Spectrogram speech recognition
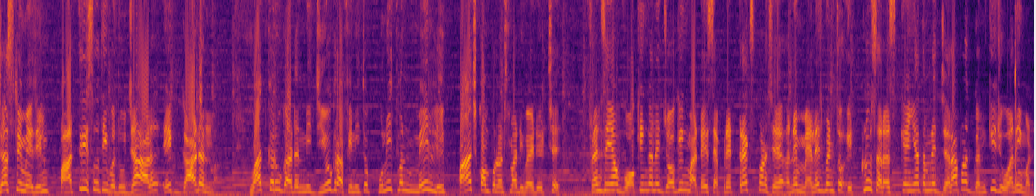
જસ્ટ ઇમેજિન પાંત્રીસોથી વધુ ઝાડ એક ગાર્ડનમાં. વાત કરું ગાર્ડનની જિયોગ્રાફીની તો પુનિતવન મેઇનલી પાંચ કોમ્પોનન્ટ્સમાં ડિવાઇડેડ છે. ફ્રેન્ડ્સ અહીંયા વોકિંગ અને જોગિંગ માટે સેપરેટ ટ્રેક્સ પણ છે અને મેનેજમેન્ટ તો એટલું સરસ કે અહીંયા તમને જરા પણ ગંદકી જોવા નહીં મળે.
